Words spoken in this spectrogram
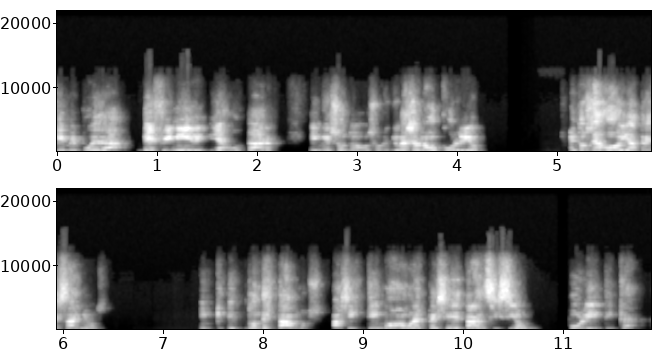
que me pueda definir y ajustar en esos nuevos objetivos. Eso no ocurrió. Entonces hoy, a tres años, ¿en ¿dónde estamos? Asistimos a una especie de transición política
